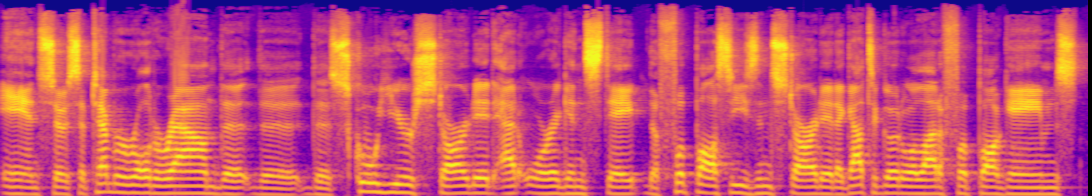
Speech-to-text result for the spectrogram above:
And so September rolled around, the, the the school year started at Oregon State. The football season started. I got to go to a lot of football games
